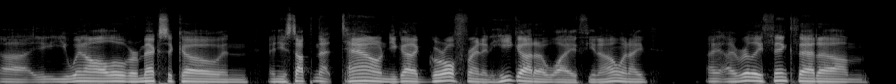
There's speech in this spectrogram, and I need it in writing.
uh, you, you went all over Mexico, and and you stopped in that town. You got a girlfriend, and he got a wife, you know, and I, I, I really think that um,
